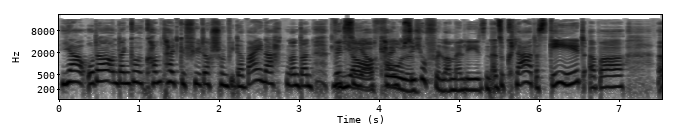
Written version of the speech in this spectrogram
Ja, oder? Und dann kommt halt gefühlt auch schon wieder Weihnachten und dann willst Ja, du ja auch keinen voll. Psychothriller mehr lesen. Also klar, das geht, aber äh,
